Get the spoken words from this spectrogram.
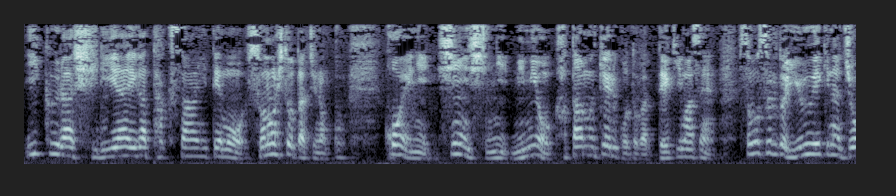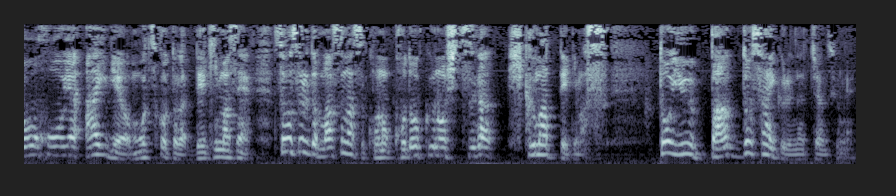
いくら知り合いがたくさんいても、その人たちの声に真摯に耳を傾けることができません。そうすると有益な情報やアイデアを持つことができません。そうするとますますこの孤独の質が低まっていきます。というバッドサイクルになっちゃうんですよね。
